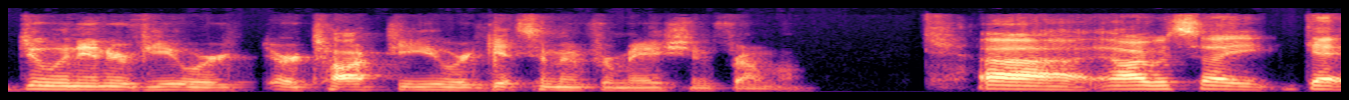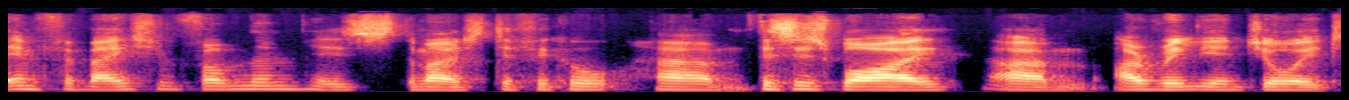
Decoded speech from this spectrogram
do an interview or or talk to you or get some information from them? Uh, I would say get information from them is the most difficult. Um, this is why um, I really enjoyed.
